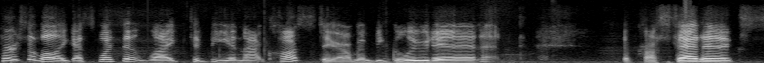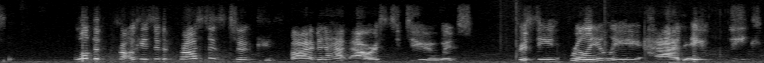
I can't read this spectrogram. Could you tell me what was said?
first of all, I guess, what's it like to be in that costume and be glued in and the prosthetics? Well, the pro- okay, so the process took five and a half hours to do, which Christine brilliantly had a week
